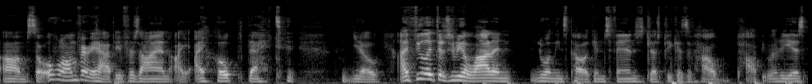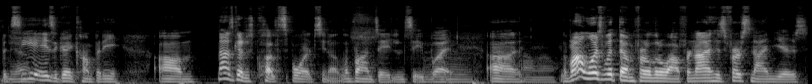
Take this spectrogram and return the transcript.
Um, so overall, I'm very happy for Zion. I I hope that. You know, I feel like there's gonna be a lot of New Orleans Pelicans fans just because of how popular he is. But Yeah. CAA is a great company. Um, not as good as Clutch Sports, you know, LeBron's agency, but uh. LeBron was with them for a little while for nine his first nine years.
